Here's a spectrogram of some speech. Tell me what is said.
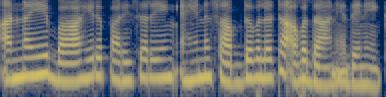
අන්න ඒ බාහිර පරිසරයෙන් ඇහෙන ශබ්දවලට අවධානය දෙන එක.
